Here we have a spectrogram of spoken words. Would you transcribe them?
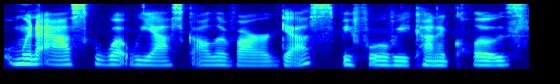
I'm going to ask what we ask all of our guests before we kind of close.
